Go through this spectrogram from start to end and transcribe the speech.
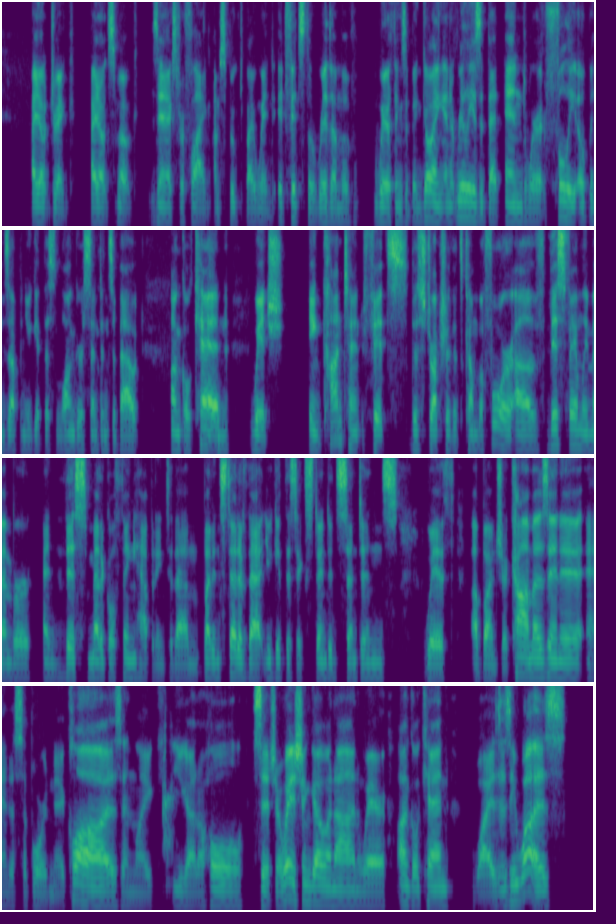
i don't drink i don't smoke Xanax for flying. I'm spooked by wind. It fits the rhythm of where things have been going. And it really is at that end where it fully opens up and you get this longer sentence about Uncle Ken, which in content fits the structure that's come before of this family member and this medical thing happening to them. But instead of that, you get this extended sentence with a bunch of commas in it and a subordinate clause and like you got a whole situation going on where uncle ken wise as he was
